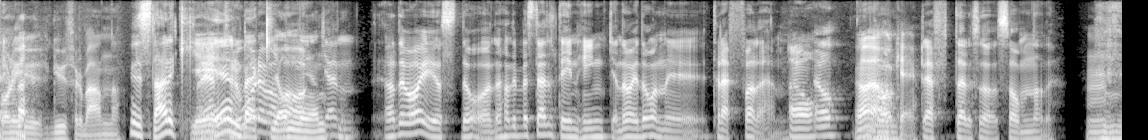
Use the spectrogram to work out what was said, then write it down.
Får ni ju gud förbannat. Hur stark är jag en var John egentligen? Ja, det var ju just då. Du hade beställt in hinken. Det var ju då ni träffade henne. Ja. Ja. Ja, ja okej. Efter så somnade. Mm.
